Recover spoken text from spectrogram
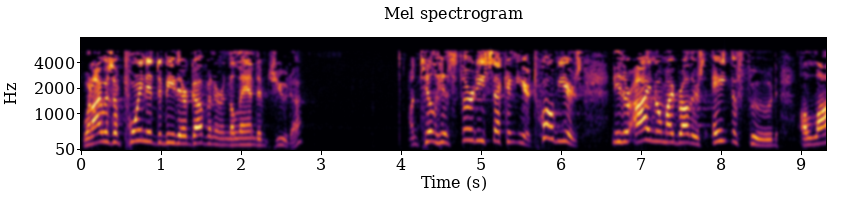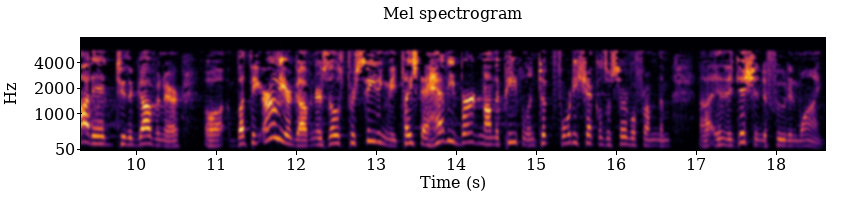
When I was appointed to be their governor in the land of Judah, until his 32nd year, 12 years, neither I nor my brothers ate the food allotted to the governor, uh, but the earlier governors, those preceding me, placed a heavy burden on the people and took 40 shekels of silver from them uh, in addition to food and wine.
